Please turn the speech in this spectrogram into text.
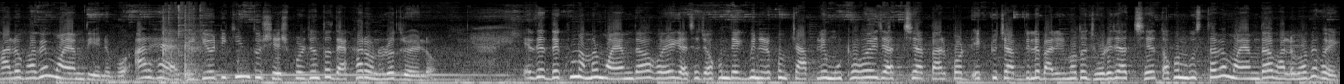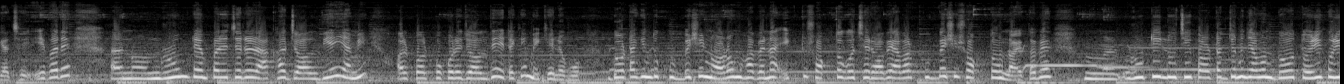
ভালোভাবে ময়াম দিয়ে নেব। আর হ্যাঁ ভিডিওটি কিন্তু শেষ পর্যন্ত দেখার অনুরোধ রইল। এদের দেখুন আমার ময়াম দেওয়া হয়ে গেছে, যখন দেখবেন এরকম চাপলে মুঠো হয়ে যাচ্ছে আর তারপর একটু চাপ দিলে বালির মতো ঝরে যাচ্ছে, তখন বুঝতে হবে ময়াম দেওয়া ভালোভাবে হয়ে গেছে। এবারে রুম টেম্পারেচারে রাখা জল দিয়েই আমি অল্প অল্প করে জল দিয়ে এটাকে মেখে নেব। ডোটা কিন্তু খুব বেশি নরম হবে না, একটু শক্ত গোছের হবে, আবার খুব বেশি শক্তও নয়। তবে রুটি, লুচি, পরোটার জন্য যেমন ডো তৈরি করি,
